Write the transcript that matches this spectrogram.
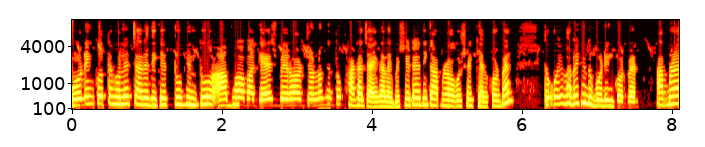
বোর্ডিং করতে হলে চারিদিকে একটু কিন্তু আবহাওয়া বা গ্যাস বের হওয়ার জন্য কিন্তু ফাঁকা জায়গা লাগবে। সেটার দিকে আপনারা অবশ্যই খেয়াল করবেন। তো ওইভাবে কিন্তু বোর্ডিং করবেন। আপনারা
